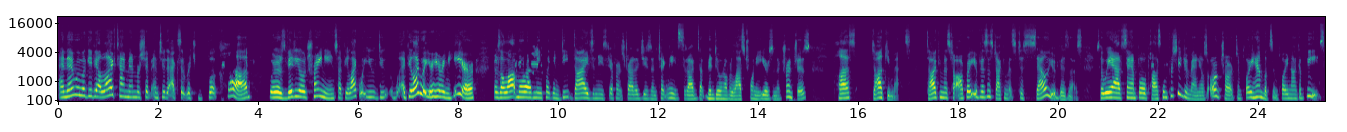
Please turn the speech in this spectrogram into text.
And then we will give you a lifetime membership into the Exit Rich Book Club, where there's video training. So if you like what you do, if you like what you're hearing here, there's a lot more of me taking deep dives in these different strategies and techniques that I've been doing over the last 20 years in the trenches, plus documents. Documents to operate your business, documents to sell your business. So we have sample policy and procedure manuals, org charts, employee handbooks, employee non-competes,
